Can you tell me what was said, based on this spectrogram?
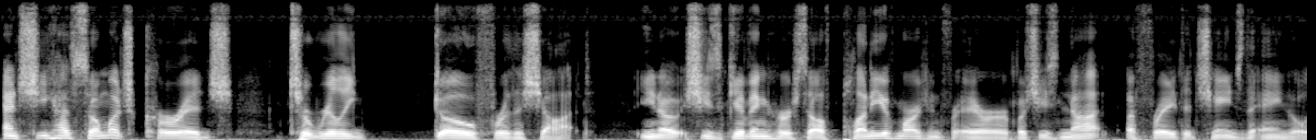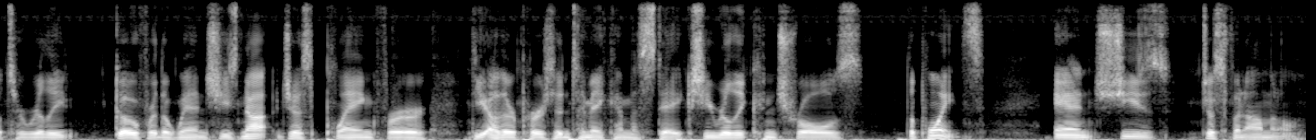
and she has so much courage to really go for the shot you know, she's giving herself plenty of margin for error, but she's not afraid to change the angle to really go for the win. She's not just playing for the other person to make a mistake. She really controls the points, and she's just phenomenal.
